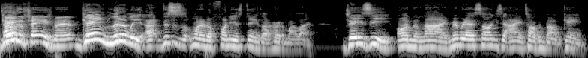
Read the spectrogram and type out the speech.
game, have changed, man. Game literally, uh, this is one of the funniest things I've heard in my life. Jay Z on the line. Remember that song? He said, I ain't talking about game.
